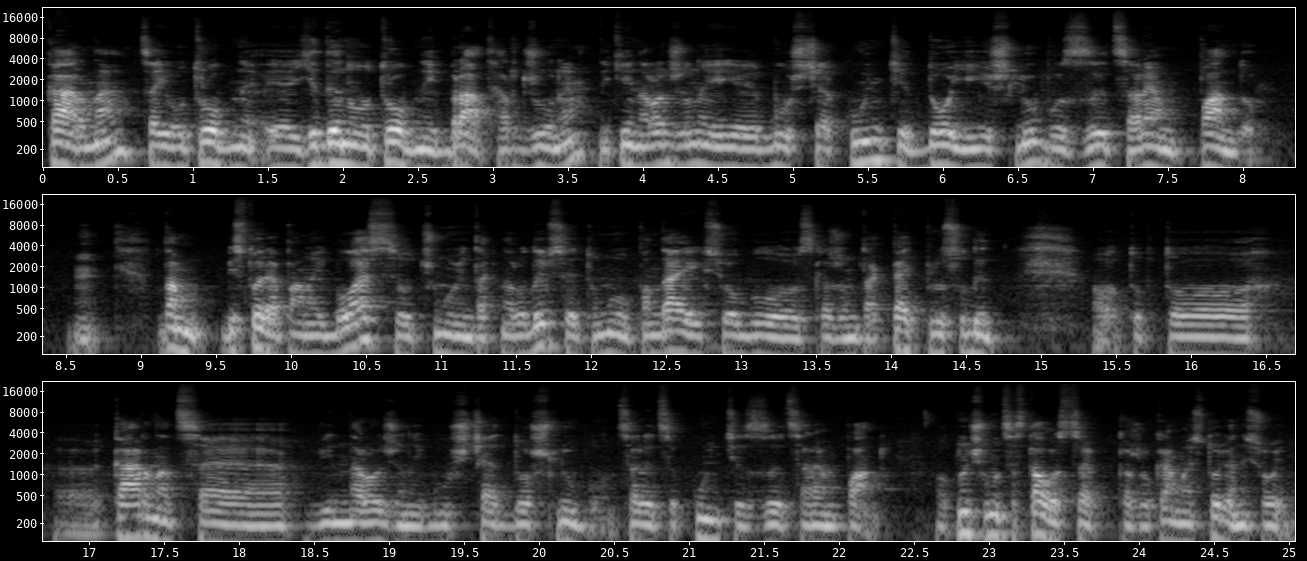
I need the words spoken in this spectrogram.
Карна це утробний, е, єдиноутробний брат Арджуни, який народжений був ще Кунті до її шлюбу з царем Панду. Там історія пана відбулася, от чому він так народився, тому у Пандаї всього було, скажімо так, 5 плюс 1. От, тобто Карна це він народжений був ще до шлюбу цариці Кунті з царем Панду. От, ну чому це сталося? Це кажу окрема історія не сьогодні.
